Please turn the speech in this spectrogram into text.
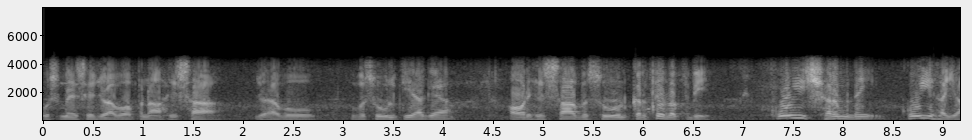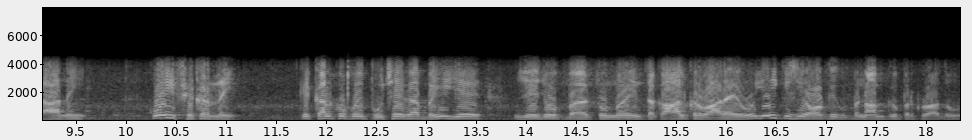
उसमें से जो है वो अपना हिस्सा जो है वो वसूल किया गया। और हिस्सा वसूल करते वक्त भी कोई शर्म नहीं, कोई हया नहीं, कोई फ़िक्र नहीं कि कल को कोई पूछेगा, भाई ये ये जो तुम इंतकाल करवा रहे हो, यही किसी और के नाम के ऊपर करवा दो।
